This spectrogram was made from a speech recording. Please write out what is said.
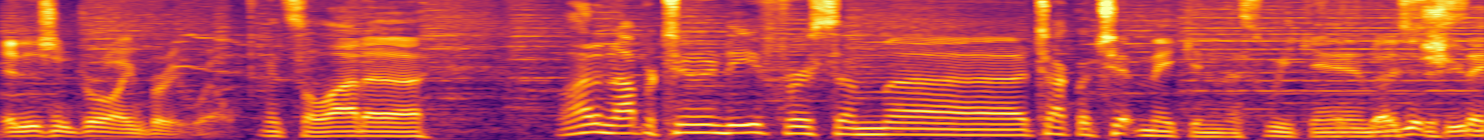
it isn't drawing very well. It's a lot of a lot of an opportunity for some uh, chocolate chip making this weekend. Let's just say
